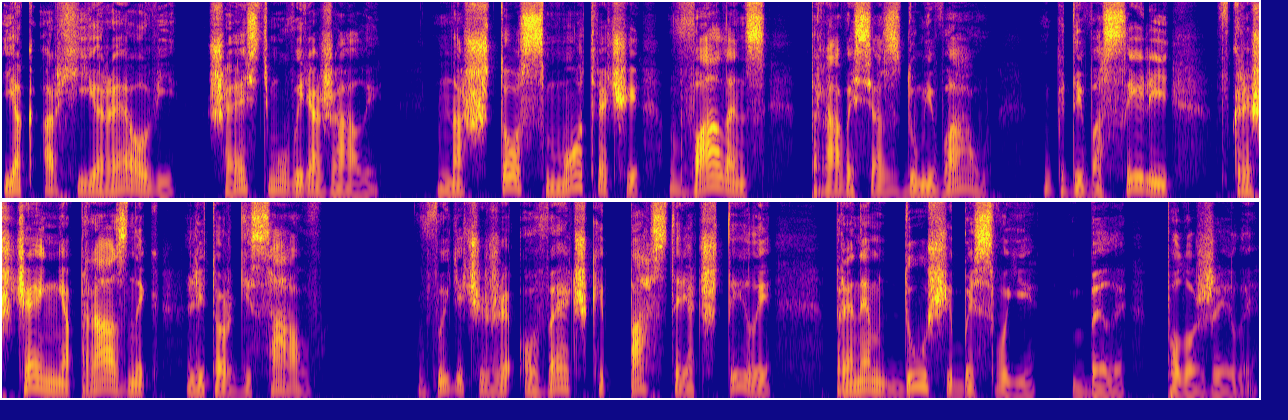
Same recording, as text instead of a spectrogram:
як архієреові, честь му виряжали, на що, смотрячи, Валенс правися здумівав, гди Василій в крещення празник літоргісав. Видячи же овечки пастиря чтили, при нем душі би свої били, положили.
